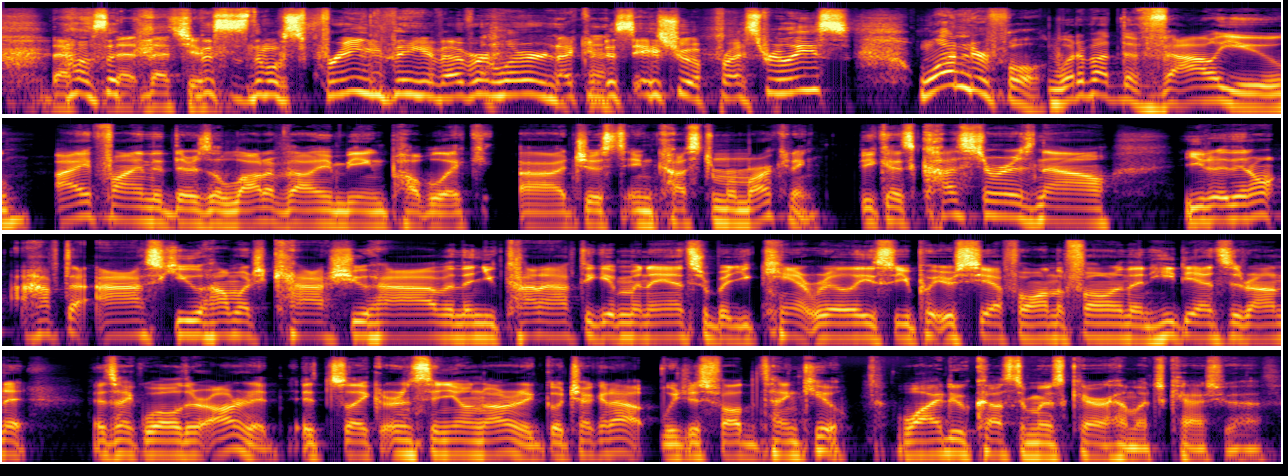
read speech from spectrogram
That's- I was like, that- that's your- this is the most freeing thing I've ever learned. I can just issue a press release. Wonderful. What about the value? I find that there's a lot of value in being public, uh, just in customer marketing, because customers now, you know, they don't have to ask you how much cash you have, and then you kind of have to give them an answer, but you can't really. So you put your CFO on the phone, and then he dances around it. It's like, well, they're audited. It's like Ernst and Young audited. Go check it out. We just filed the 10Q. Why do customers care how much cash you have?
